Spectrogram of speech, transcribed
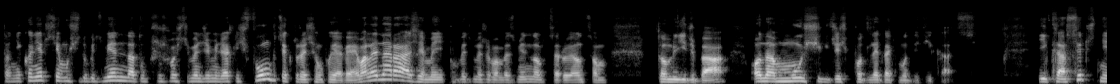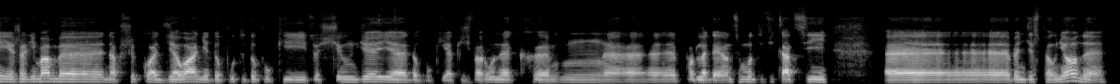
to niekoniecznie musi to być zmienna, tu w przyszłości będziemy mieli jakieś funkcje, które się pojawiają, ale na razie my powiedzmy, że mamy zmienną sterującą tą liczbę, ona musi gdzieś podlegać modyfikacji. I klasycznie, jeżeli mamy na przykład działanie dopóty, dopóki coś się dzieje, dopóki jakiś warunek e, podlegający modyfikacji e, będzie spełniony,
